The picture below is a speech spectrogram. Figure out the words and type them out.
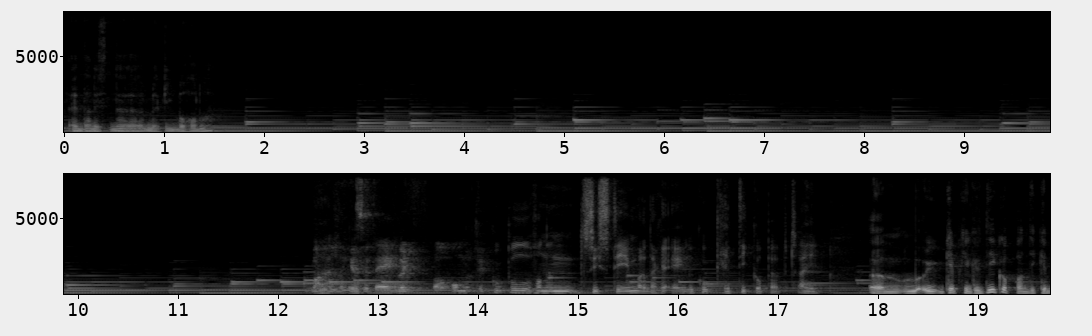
En dan is, ben ik begonnen. Je zit eigenlijk onder de koepel van een systeem waar dat je eigenlijk ook kritiek op hebt. Um, ik heb geen kritiek op, want ik heb,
